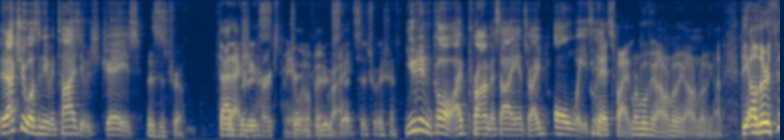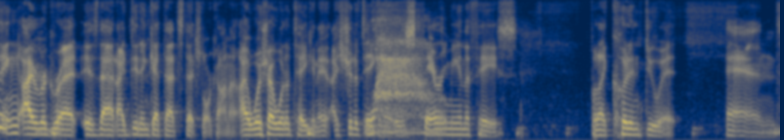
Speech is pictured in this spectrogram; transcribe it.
It actually wasn't even Ty's, it was Jay's. This is true. That Jay actually produced- hurts me a little bit. Right. Situation. You didn't call. I promise I answer. I always Okay, it's answer. fine. We're moving on. We're moving on. We're moving on. The other thing I regret is that I didn't get that Stitch Lorcana. I wish I would have taken it. I should have taken it. It was staring me in the face, but I couldn't do it. And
